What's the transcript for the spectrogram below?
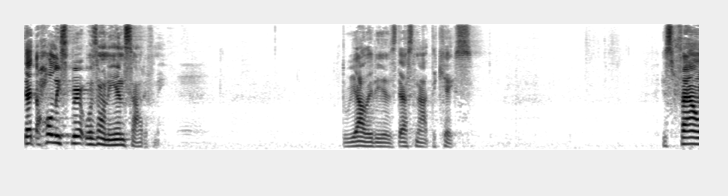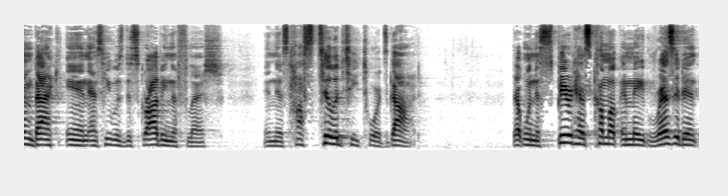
that the Holy Spirit was on the inside of me. The reality is that's not the case. It's found back in, as he was describing the flesh, in this hostility towards God. That when the Spirit has come up and made resident,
